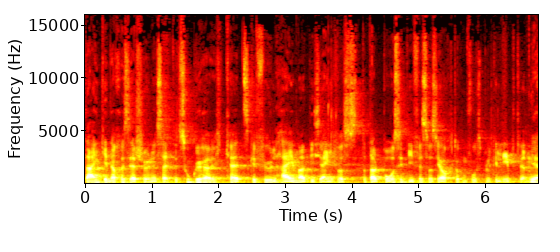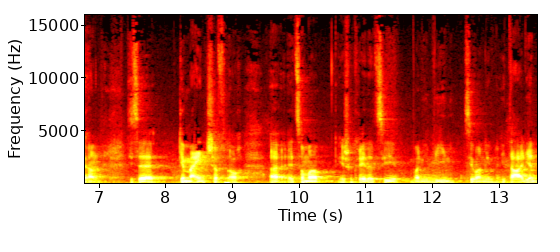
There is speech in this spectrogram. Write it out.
dahingehend auch eine sehr schöne Seite. Zugehörigkeitsgefühl, Heimat ist ja eigentlich was total Positives, was ja auch durch den Fußball gelebt werden ja. kann. Diese Gemeinschaft auch. Äh, jetzt haben wir eh schon geredet, Sie waren in Wien, Sie waren in Italien.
